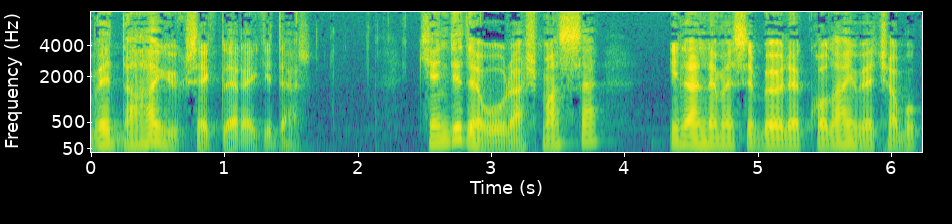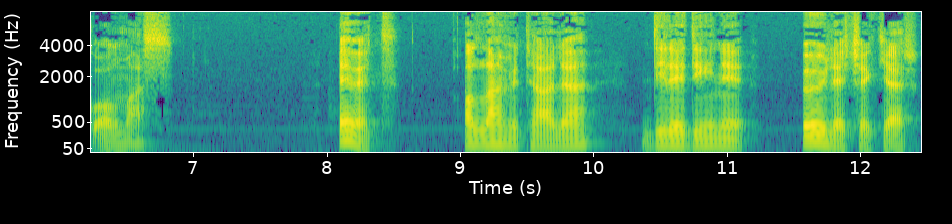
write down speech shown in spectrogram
ve daha yükseklere gider. Kendi de uğraşmazsa ilerlemesi böyle kolay ve çabuk olmaz. Evet, Allahü Teala dilediğini öyle çeker,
